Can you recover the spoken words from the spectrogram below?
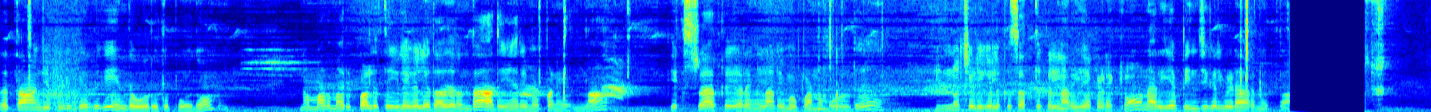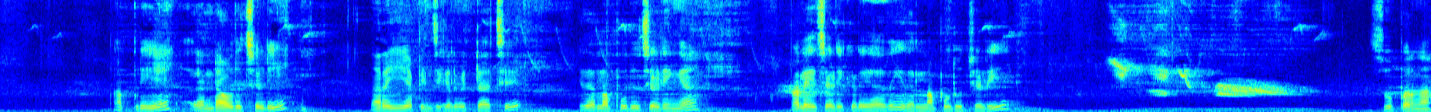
அதை தாங்கி பிடிக்கிறதுக்கு இந்த ஒரு இது போதும். நம்ம அது மாதிரி பழுத்த இலைகள் ஏதாவது இருந்தால் அதையும் ரிமூவ் பண்ணிடலாம். எக்ஸ்ட்ரா இருக்க இலைங்கள்லாம் ரிமூவ் பண்ணும்பொழுது இன்னும் செடிகளுக்கு சத்துக்கள் நிறைய கிடைக்கும். நிறைய பிஞ்சுகள் விட ஆரம்பிப்பாங்க. அப்படியே ரெண்டாவது செடி. நிறைய பிஞ்சுகள் விட்டாச்சு. இதெல்லாம் புது செடிங்க. பழைய செடி கிடையாது. இதெல்லாம் புது செடி. சூப்பருங்க.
